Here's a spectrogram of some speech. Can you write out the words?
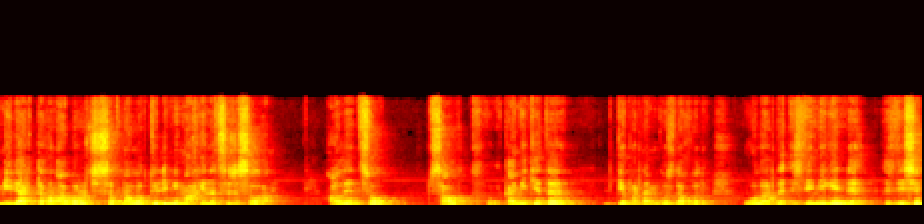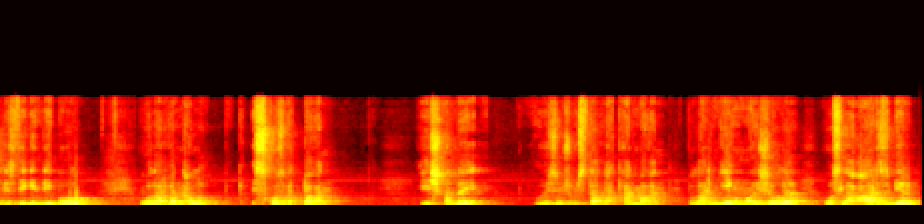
миллиардтаған оборот жасап налог төлемей махинация жасалған. Ал енді сол салық комитеті департамент госдоходов. Оларды іздемегенде іздесе іздегендей болып оларға налог іс қозғатпаған. Ешқандай өзінің жұмыстарын атқармаған. Бұлардың ең оңай жолы осылай арыз беріп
